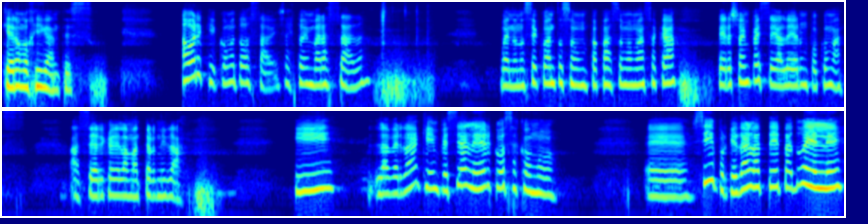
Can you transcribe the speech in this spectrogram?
que eran los gigantes. Ahora que, como todos saben, ya estoy embarazada. Bueno, no sé cuántos son papás o mamás acá, pero yo empecé a leer un poco más acerca de la maternidad. Y la verdad que empecé a leer cosas como, eh, sí, porque dar la teta duele,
